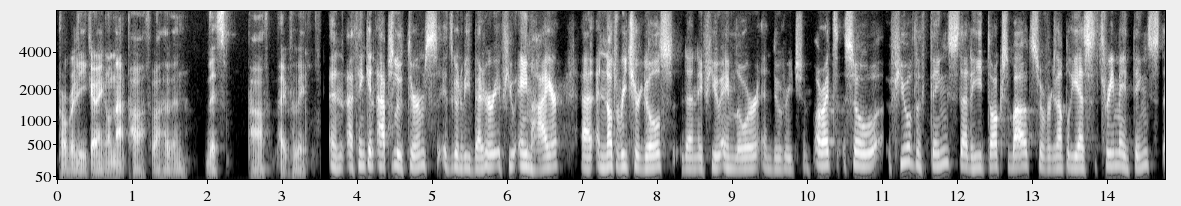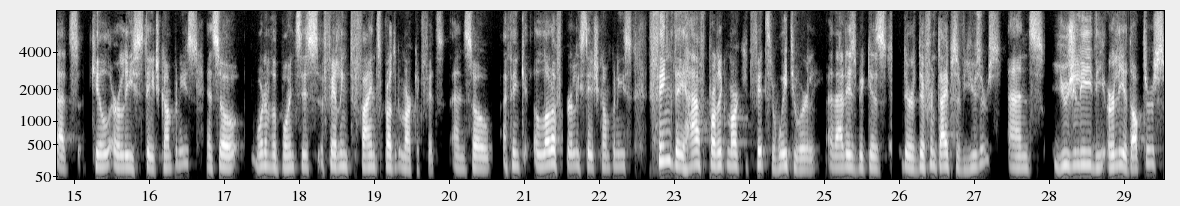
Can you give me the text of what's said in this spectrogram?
probably going on that path rather than this path, hopefully. And I think in absolute terms, it's going to be better if you aim higher uh, and not reach your goals than if you aim lower and do reach them. All right. So, a few of the things that he talks about. So, for example, he has three main things that kill early stage companies. And so, one of the points is failing to find product market fit. And so, I think a lot of early stage companies think they have product market fit way too early. And that is because there are different types of users. And usually, the early adopters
